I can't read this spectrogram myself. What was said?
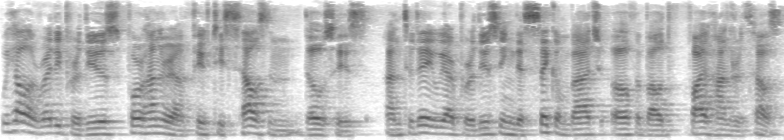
We have already produced 450,000 doses, and today we are producing the second batch of about 500,000.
